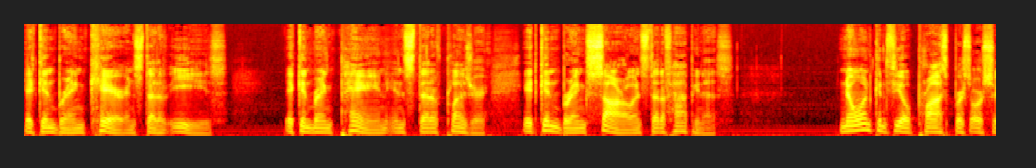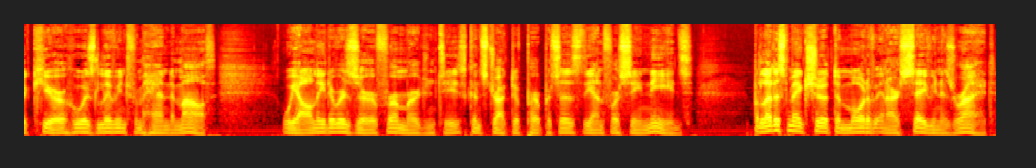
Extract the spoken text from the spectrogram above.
It can bring care instead of ease. It can bring pain instead of pleasure. It can bring sorrow instead of happiness. No one can feel prosperous or secure who is living from hand to mouth. We all need a reserve for emergencies, constructive purposes, the unforeseen needs. But let us make sure that the motive in our saving is right.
